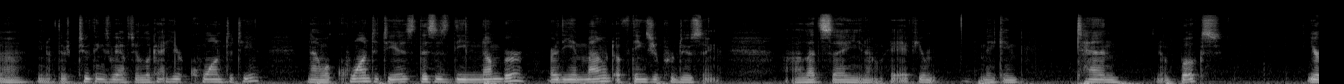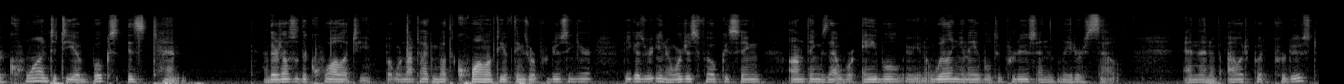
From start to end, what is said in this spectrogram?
uh, you know, there's two things we have to look at here. Quantity. Now, what quantity is, this is the number or the amount of things you're producing. Uh, let's say, you know, if you're making 10, you know, books, your quantity of books is 10. And there's also the quality, but we're not talking about the quality of things we're producing here because we're, you know, we're just focusing on things that we're able, you know, willing and able to produce and later sell. And then of output produced,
